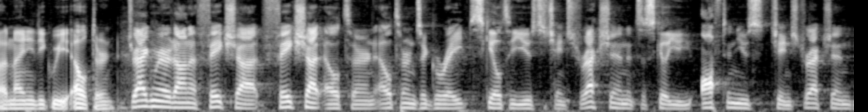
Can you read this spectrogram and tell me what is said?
uh, 90 degree L turn. Drag Maradona, fake shot, fake shot L turn. L turn's a great skill to use to change direction. It's a skill you often use to change direction.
